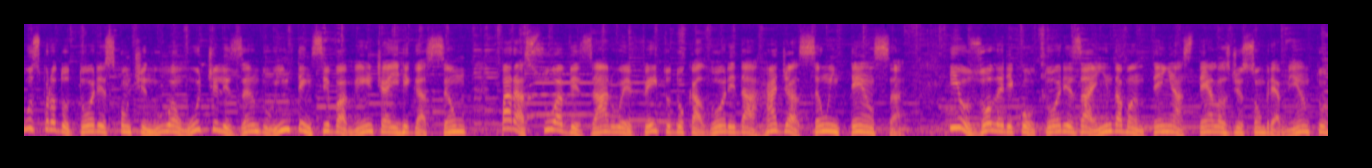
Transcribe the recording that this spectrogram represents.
os produtores continuam utilizando intensivamente a irrigação para suavizar o efeito do calor e da radiação intensa. E os olericultores ainda mantêm as telas de sombreamento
